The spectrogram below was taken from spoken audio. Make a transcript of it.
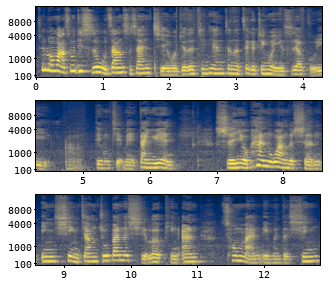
所以罗马书第十五章十三节，我觉得今天真的这个经文也是要鼓励啊弟兄姐妹，但愿神有盼望的神，因信将诸般的喜乐平安。充满你们的心，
